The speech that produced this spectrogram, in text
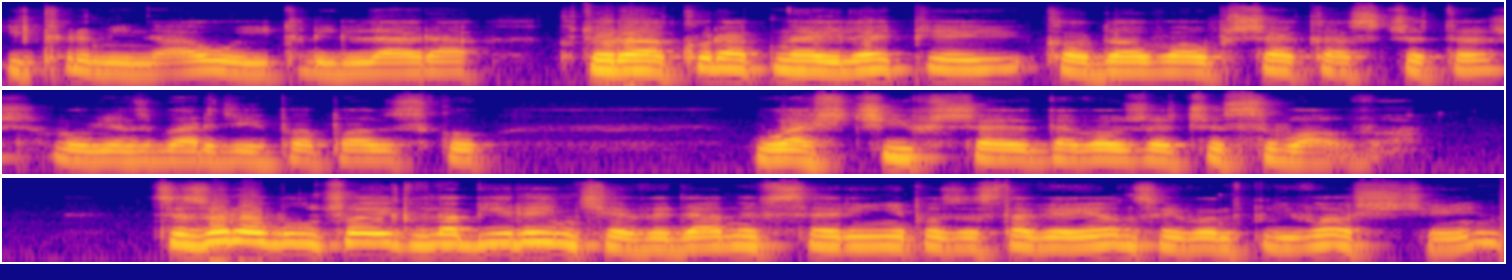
i kryminału i thrillera, który akurat najlepiej kodował przekaz, czy też, mówiąc bardziej po polsku, właściwsze dawał rzeczy słowo. Cezuro był człowiek w labiryncie, wydany w serii niepozostawiającej wątpliwości,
